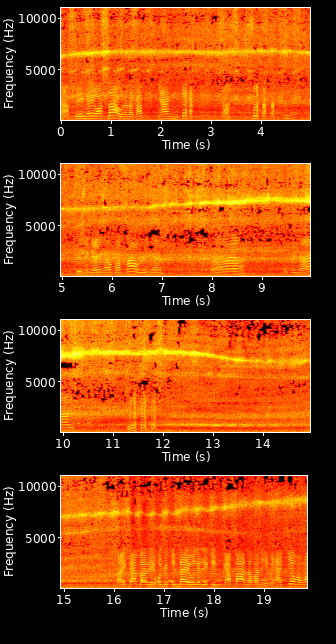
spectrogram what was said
ครับเป็นไงออดเศร้านั่นแหละครับยัง เป็นยังไงครับออดเศร้าเป็นยังไงอ่าเป็นยังไงไปครับบ้านนี้เพิ่นก็ขึ้นได้เพิ่นก็จะขึ้นกลับบ้านแล้วบ้านนี้ไปหาเกี้ยวบ้างไหม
